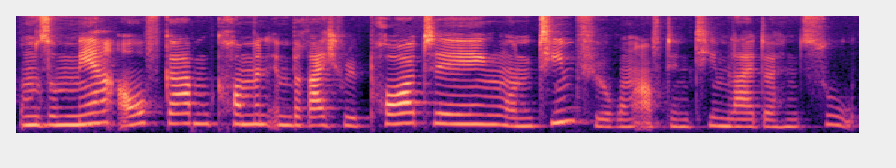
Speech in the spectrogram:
umso mehr Aufgaben kommen im Bereich Reporting und Teamführung auf den Teamleiter hinzu.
